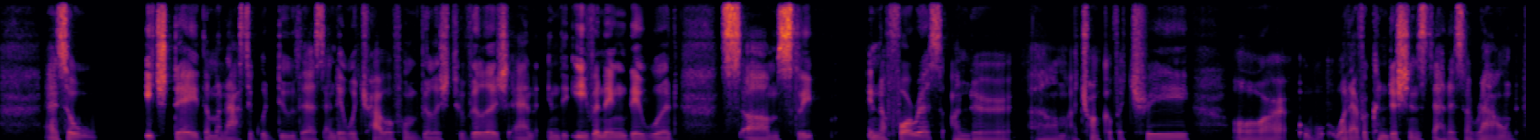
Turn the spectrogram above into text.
And so each day the monastic would do this and they would travel from village to village and in the evening they would um, sleep in a forest under um, a trunk of a tree or w- whatever conditions that is around.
